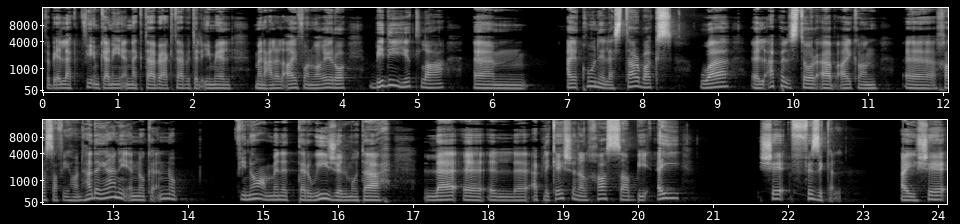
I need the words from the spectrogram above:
فبيقول لك في إمكانية إنك تابع كتابة الإيميل من على الآيفون وغيره. بدي يطلع أيقونة لستاربكس وال Apple Store app icon خاصة فيهم هذا يعني إنه كأنه في نوع من الترويج المتاح لل application الخاصة بأي شيء physical أي شيء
